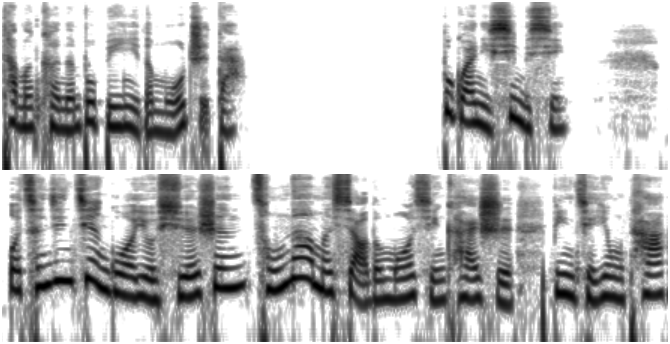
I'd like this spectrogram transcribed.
它们可能不比你的拇指大。不管你信不信，我曾经见过有学生从那么小的模型开始，并且用它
